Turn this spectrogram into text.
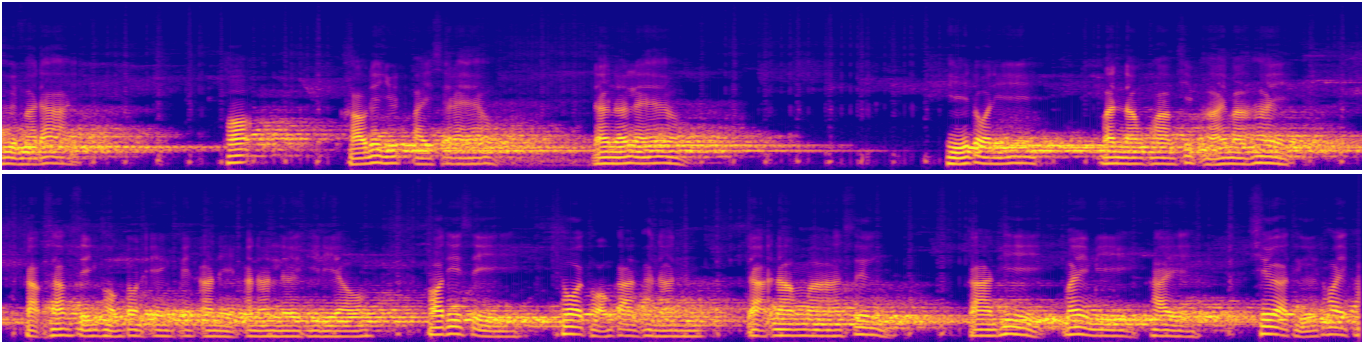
คืนมาได้ เพราะเขาได้ยึดไปเสียแล้ว ดังนั้นแล้วผีตัวนี้ มันนำความชิบหายมาให้กับทรัพย์สินของตนเองเป็นอเนกอนันต์เลยทีเดียว ข้อที่สี่โทษของการพนันจะนำมาซึ่งการที่ไม่มีใครเชื่อถือถ้อยค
